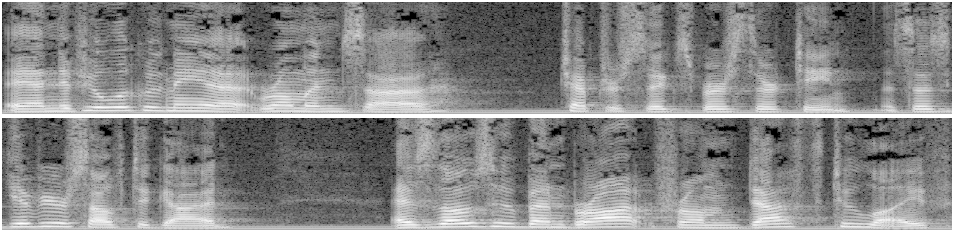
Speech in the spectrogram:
And if you look with me at Romans uh, chapter 6, verse 13, it says, Give yourself to God as those who've been brought from death to life,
